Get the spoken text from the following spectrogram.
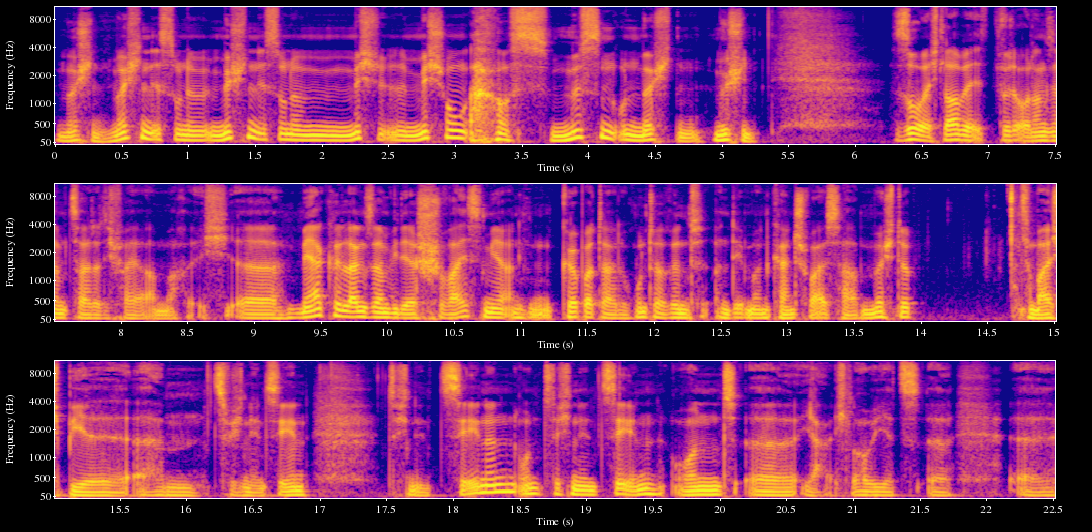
Möchen. Möchen ist so eine, Mischen ist so eine, Misch, eine Mischung aus müssen und möchten. Mischen. So, ich glaube, es wird auch langsam Zeit, dass ich Feierabend mache. Ich äh, merke langsam, wie der Schweiß mir an Körperteile runterrinnt, an dem man keinen Schweiß haben möchte. Zum Beispiel ähm, zwischen den Zehen zwischen den Zähnen und zwischen den Zähnen. Und äh, ja, ich glaube, jetzt äh, äh,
